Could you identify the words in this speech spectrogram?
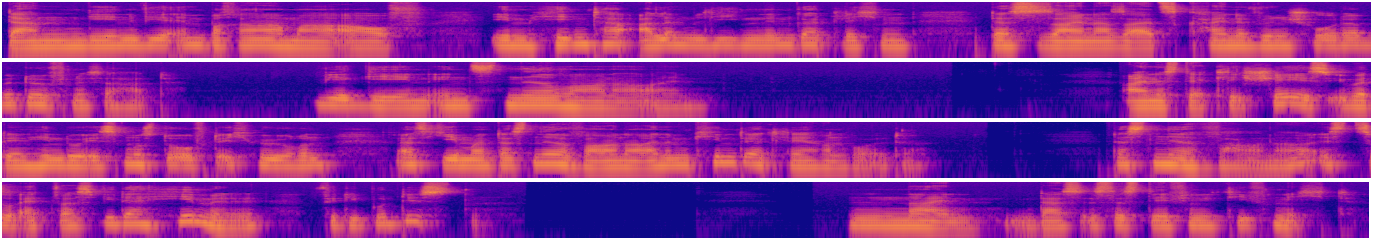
Dann gehen wir im Brahma auf, im hinter allem liegenden Göttlichen, das seinerseits keine Wünsche oder Bedürfnisse hat. Wir gehen ins Nirvana ein. Eines der Klischees über den Hinduismus durfte ich hören, als jemand das Nirvana einem Kind erklären wollte. Das Nirvana ist so etwas wie der Himmel für die Buddhisten. Nein, das ist es definitiv nicht.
